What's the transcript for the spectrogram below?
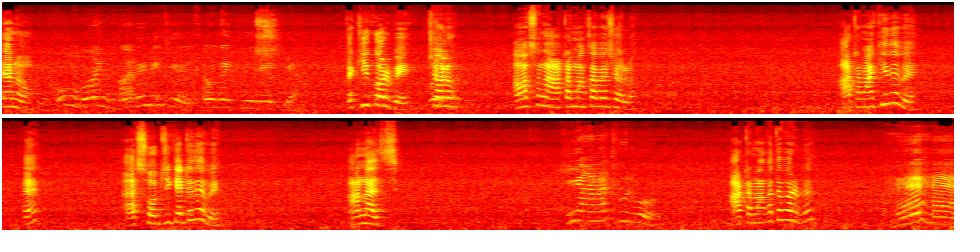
কেন? তা কি করবে? চলো আমার সঙ্গে আটা মাখাবে চলো। আটা মাখিয়ে দেবে? হ্যাঁ? আর সবজি কেটে দেবে? আনাজ? কি আনা তুলবো আটা মাখাতে পারবে? হ্যাঁ হ্যাঁ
